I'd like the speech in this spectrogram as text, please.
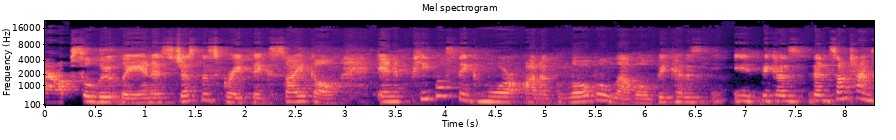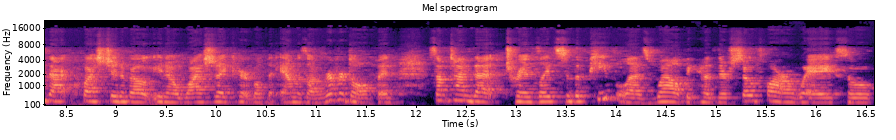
Absolutely. And it's just this great big cycle. And if people think more on a global level, because because then sometimes that question about, you know, why should I care about the Amazon river dolphin, sometimes that translates to the people as well, because they're so far away. So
